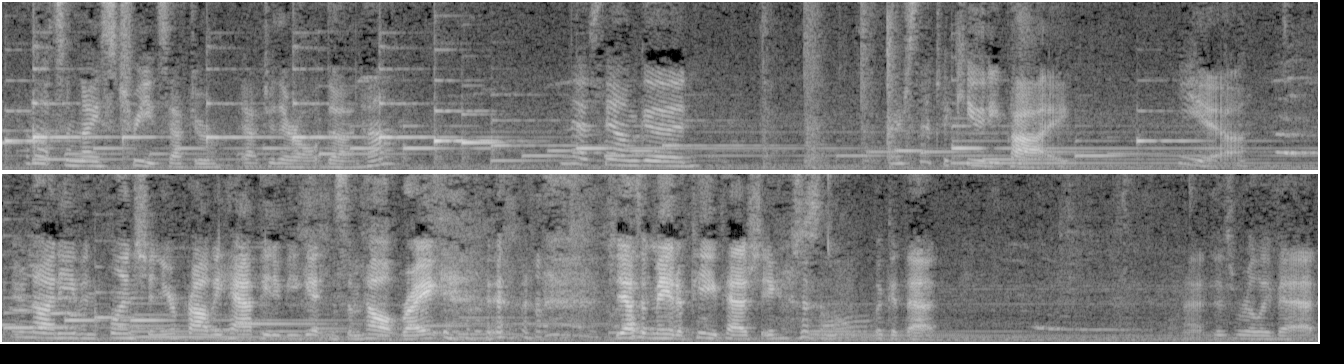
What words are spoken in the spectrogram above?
How about some nice treats after after they're all done, huh? Doesn't that sound good? You're such a cutie pie. Yeah. You're not even flinching. You're probably happy to be getting some help, right? she hasn't made a peep, has she? Look at that. That is really bad.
